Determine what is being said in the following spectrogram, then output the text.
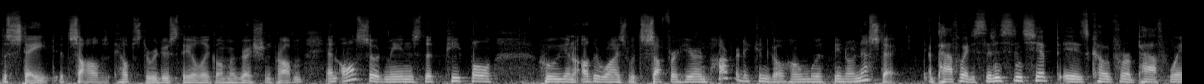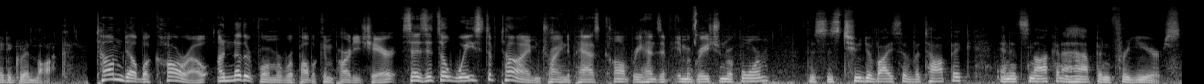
the state. It solves, helps to reduce the illegal immigration problem. And also it means that people who you know otherwise would suffer here in poverty can go home with you know a nest egg. A pathway to citizenship is code for a pathway to gridlock. Tom Del Beccaro, another former Republican Party chair, says it's a waste of time trying to pass comprehensive immigration reform this is too divisive a topic, and it's not going to happen for years.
